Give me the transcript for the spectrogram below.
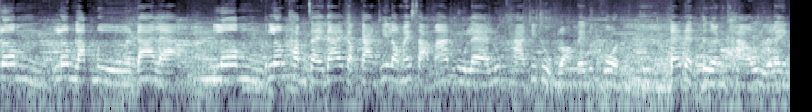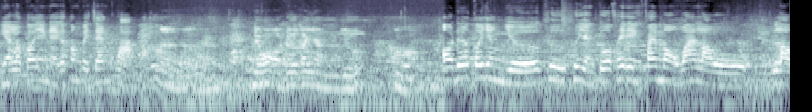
เริ่มเริ่มรับมือได้แล้ว เริ่มเริ่มทำใจได้กับการที่เราไม่สามารถดูแลลูกค้าที่ถูกหลอกได้ทุกคน ได้แต่เตือนเขาหรืออะไรอย่างเงี้ยแล้วก็ยังไงก็ต้องไปแจ้งความเออเรียกว่าออเดอร์ก็ยังเยอะอยู่ออเดอร์ก็ยังเยอะคือคืออย่างตัวไฟเองไฟมองว่าเราเรา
